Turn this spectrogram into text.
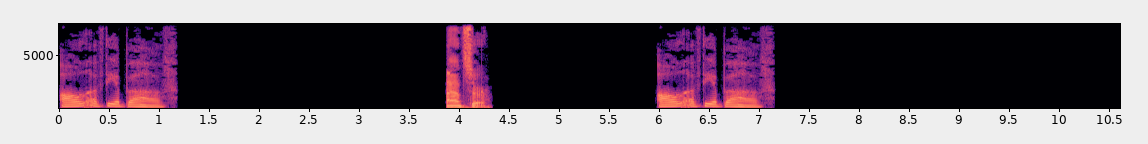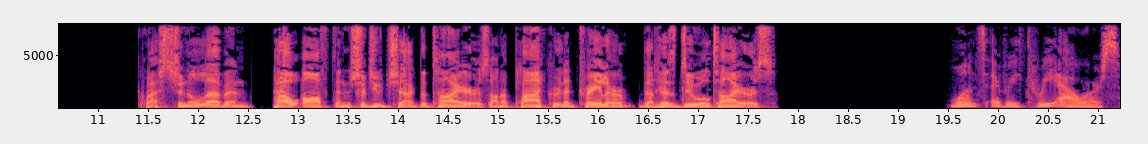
All of the above. Answer. All of the above. Question 11. How often should you check the tires on a placarded trailer that has dual tires? Once every three hours.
